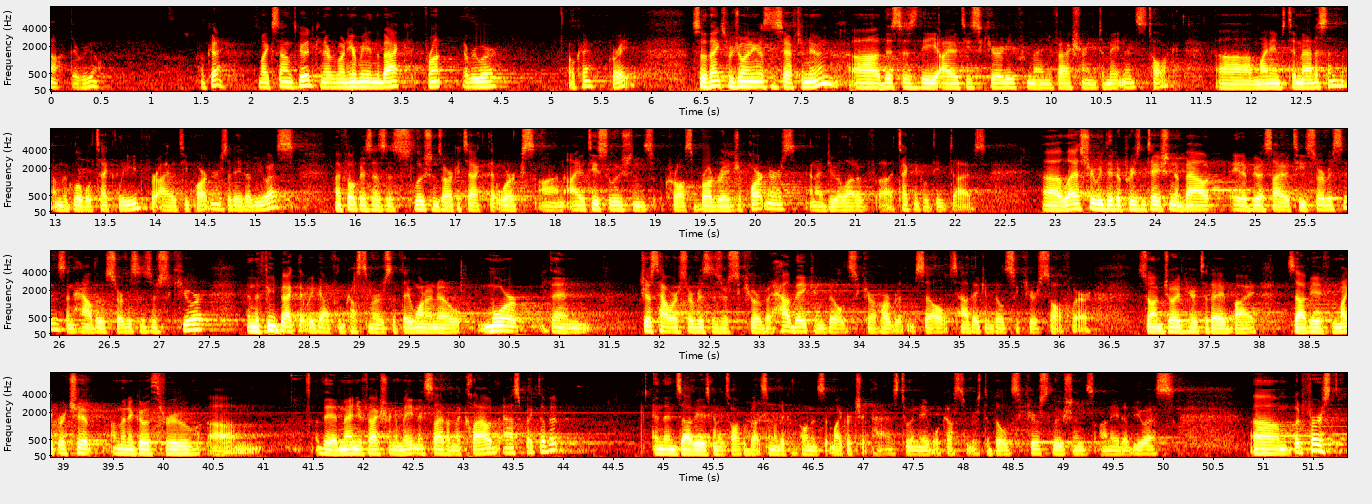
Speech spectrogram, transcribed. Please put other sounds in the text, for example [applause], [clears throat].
Ah, there we go. Okay, mic sounds good. Can everyone hear me in the back, front, everywhere? Okay, great. So thanks for joining us this afternoon. Uh, this is the IoT Security from Manufacturing to Maintenance talk. Uh, my name is Tim Madison. I'm the Global Tech Lead for IoT Partners at AWS. I focus as a solutions architect that works on IoT solutions across a broad range of partners, and I do a lot of uh, technical deep dives. Uh, last year we did a presentation about AWS IoT services and how those services are secure, and the feedback that we got from customers that they want to know more than just how our services are secure, but how they can build secure hardware themselves, how they can build secure software. So I'm joined here today by Xavier from Microchip. I'm going to go through um, the manufacturing and maintenance side on the cloud aspect of it, and then Xavier is going to talk about some of the components that Microchip has to enable customers to build secure solutions on AWS. Um, but first,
